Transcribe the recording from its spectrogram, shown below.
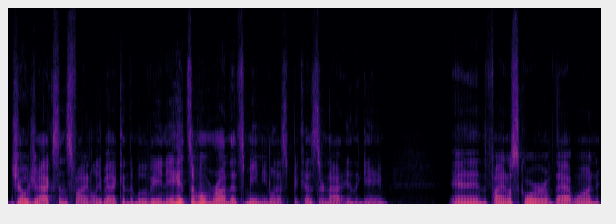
Joe Jackson's finally back in the movie, and he hits a home run that's meaningless because they're not in the game. And the final score of that one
